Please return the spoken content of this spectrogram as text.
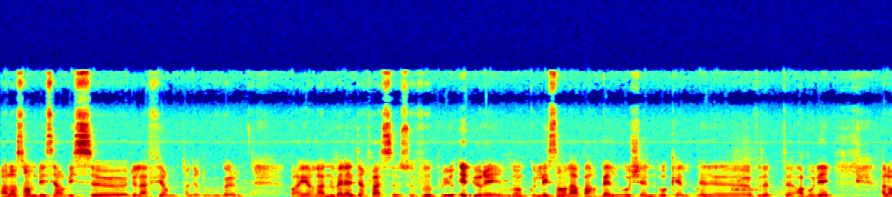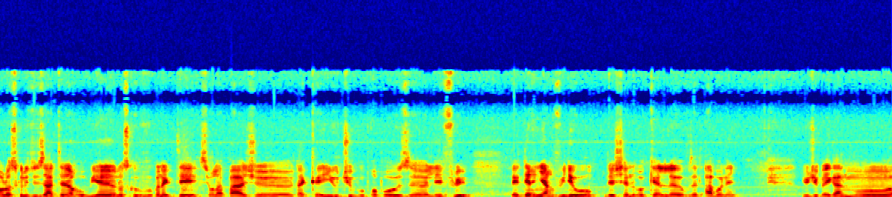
à l'ensemble des services euh, de la firme, c'est-à-dire de Google. Par ailleurs, la nouvelle interface se veut plus épurée, donc laissant la part belle aux chaînes auxquelles euh, vous êtes abonné. Alors, lorsque l'utilisateur ou bien lorsque vous vous connectez sur la page euh, d'accueil, YouTube vous propose euh, les flux, les dernières vidéos des chaînes auxquelles vous êtes abonné. YouTube également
